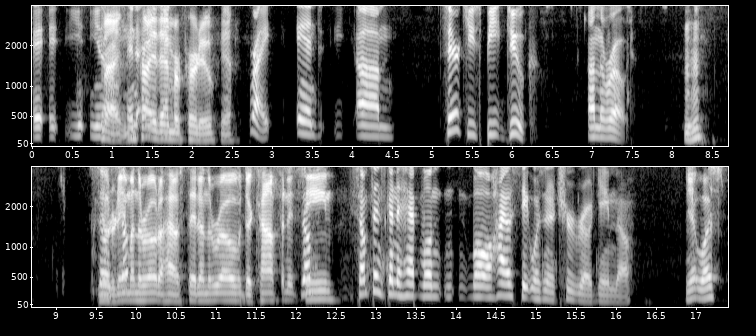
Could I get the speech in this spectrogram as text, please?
it, it you, you know, right, and, probably them or Purdue. Yeah, Right. And um, Syracuse beat Duke on the road. Mm-hmm. So Notre Dame on the road, Ohio State on the road. They're confident some- team. Something's going to happen. Well, n- well, Ohio State wasn't a true road game, though. Yeah, it was.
